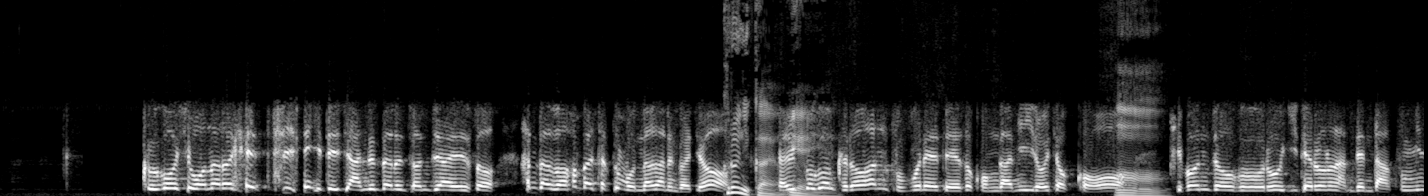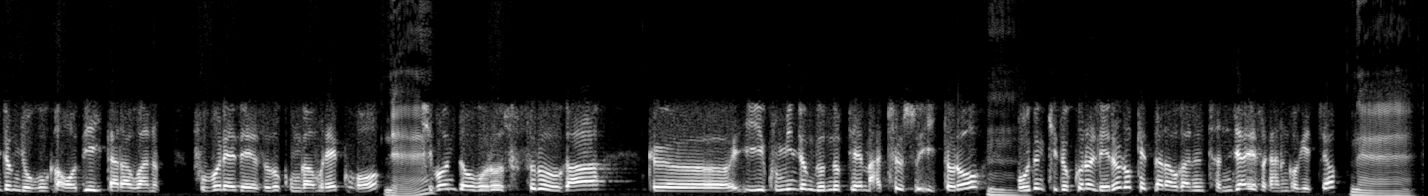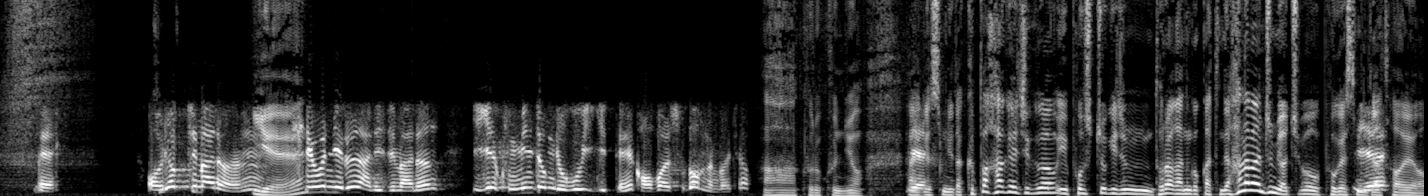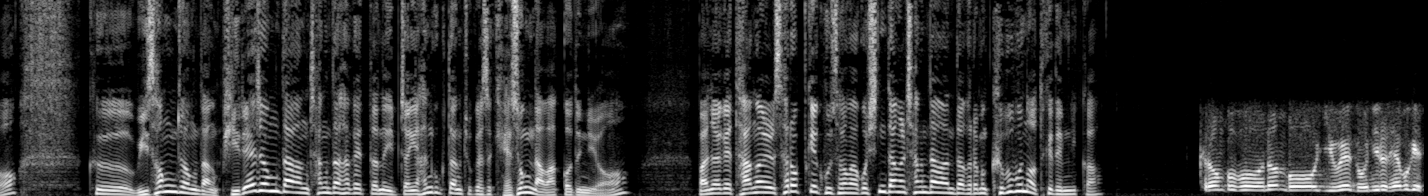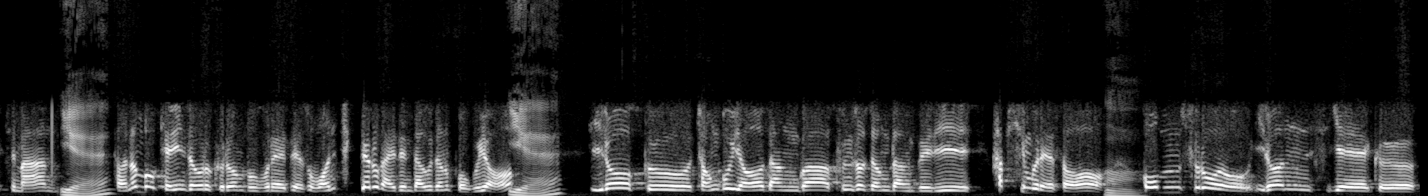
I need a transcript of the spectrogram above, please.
그것이 원활하게 진행이 되지 않는다는 전제하에서 한다고 한 발짝도 못 나가는 거죠. 그러니까요. 결국은 예. 그러한 부분에 대해서 공감이 이루어졌고 어. 기본적으로 이대로는 안 된다. 국민적 요구가 어디에 있다라고 하는 부분에 대해서도 공감을 했고 네. 기본적으로 스스로가 그이 국민적 눈높이에 맞출 수 있도록 음. 모든 기득권을 내려놓겠다라고 하는 전제하에서 가는 거겠죠. 네. 네. 어렵지만은 예. 쉬운 일은 아니지만은 이게 국민적 요구이기 때문에 거부할 수도 없는 거죠. 아, 그렇군요. 네. 알겠습니다. 예. 급박하게 지금 이 보수 쪽이 좀 돌아가는 것 같은데 하나만 좀 여쭤보겠습니다. 예. 더요. 그 위성 정당, 비례 정당 창당하겠다는 입장이 한국당 쪽에서 계속 나왔거든요. 만약에 당을 새롭게 구성하고 신당을 창당한다 그러면 그 부분은 어떻게 됩니까? 그런 부분은 뭐 이후에 논의를 해보겠지만 예. 저는 뭐 개인적으로 그런 부분에 대해서 원칙대로 가야 된다고 저는 보고요. 예. 비록 그 정부 여당과 군소 정당들이 합심을 해서 어. 꼼수로 이런 식의 그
